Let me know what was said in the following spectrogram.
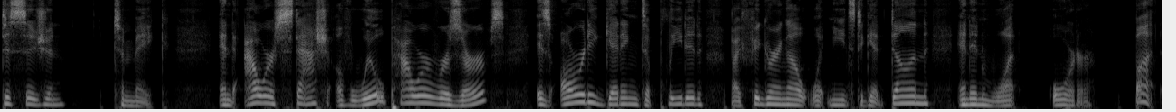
decision to make and our stash of willpower reserves is already getting depleted by figuring out what needs to get done and in what order. But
